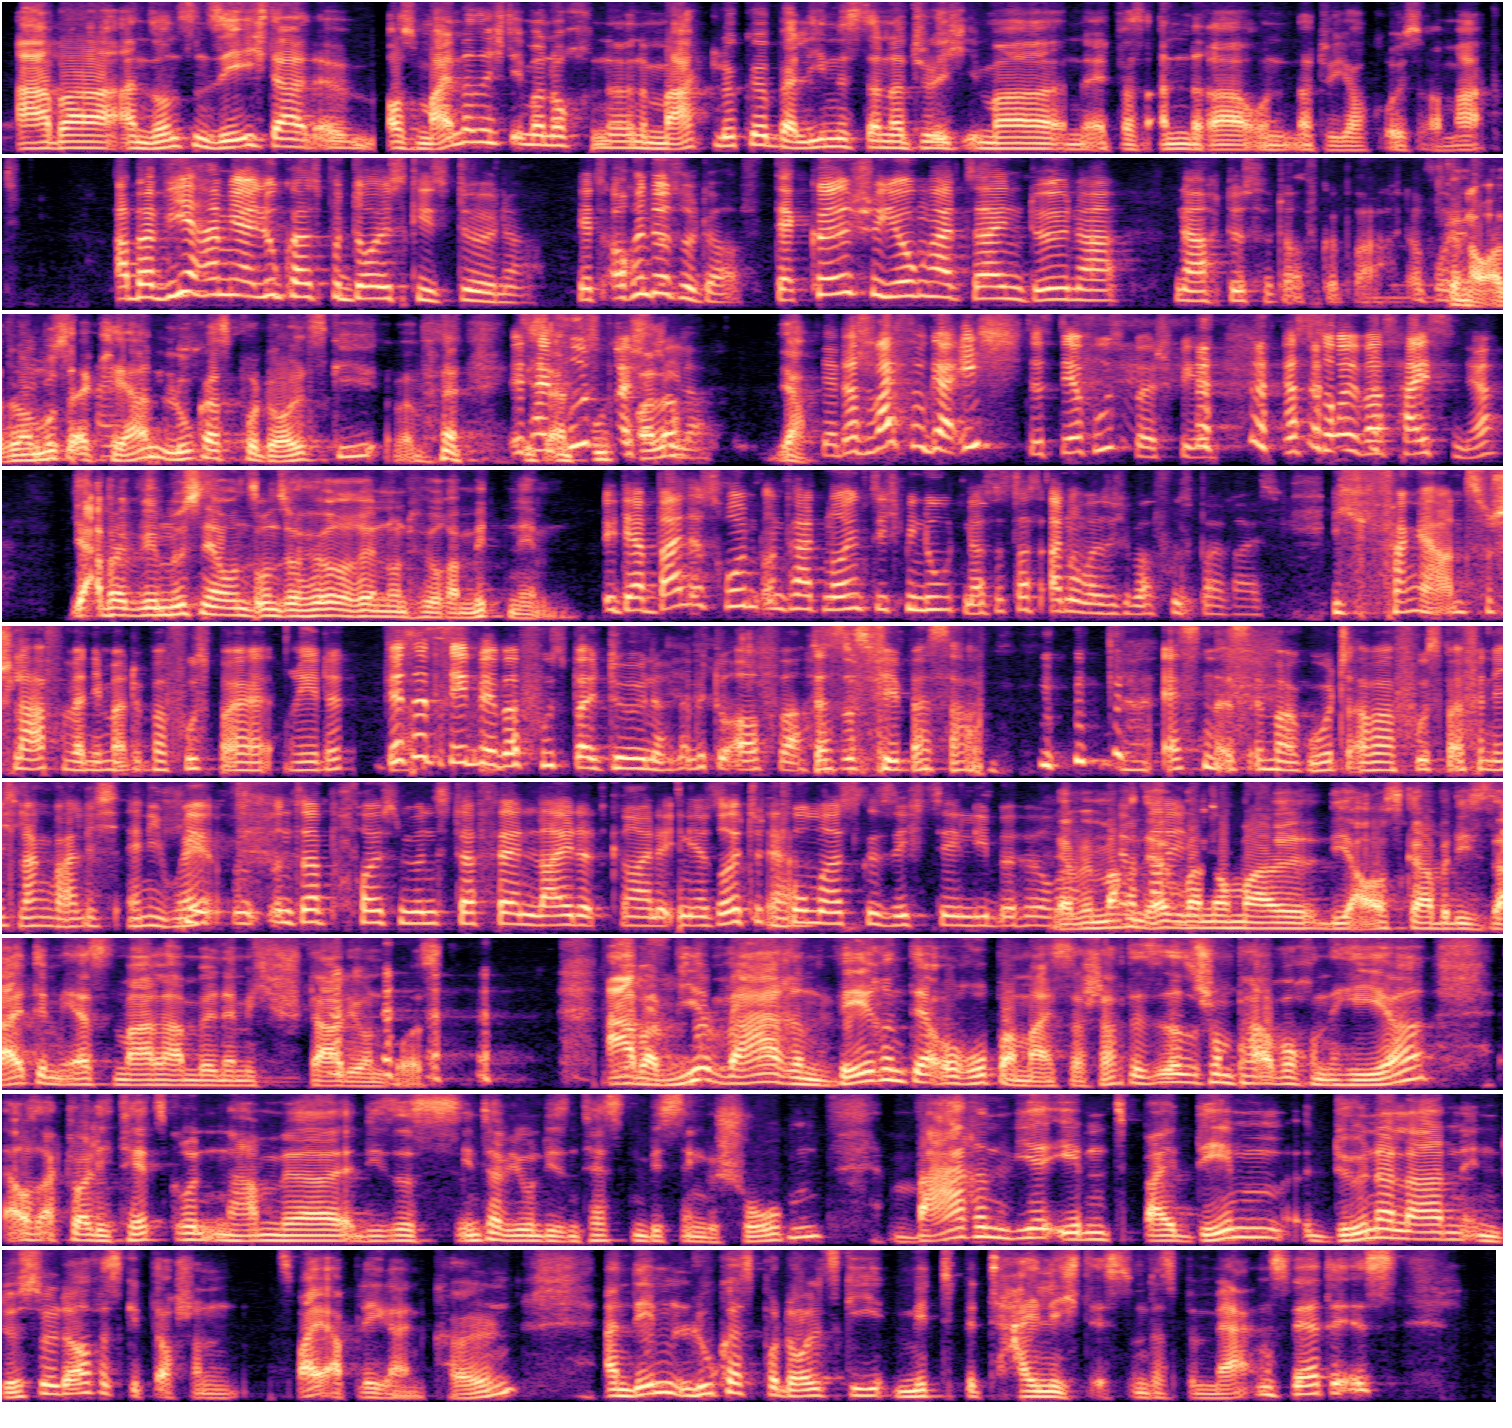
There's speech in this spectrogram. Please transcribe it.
Aber ansonsten sehe ich da äh, aus meiner Sicht immer noch eine, eine Marktlücke. Berlin ist dann natürlich immer ein etwas anderer und natürlich auch größerer Markt. Aber wir haben ja Lukas Podolskis Döner. Jetzt auch in Düsseldorf. Der Kölsche Jung hat seinen Döner nach Düsseldorf gebracht. Genau, also man muss erklären, Lukas Podolski ist, ist ein, Fußballspieler. Fußballer. Ja. ja, das weiß sogar ich, dass der Fußball spielt. Das soll was heißen, ja? Ja, aber wir müssen ja uns, unsere Hörerinnen und Hörer mitnehmen. Der Ball ist rund und hat 90 Minuten. Das ist das andere, was ich über Fußball weiß. Ich fange an zu schlafen, wenn jemand über Fußball redet. Deshalb reden wir über Fußballdöner, damit du aufwachst. Das ist viel besser. Essen ist immer gut, aber Fußball finde ich langweilig anyway. Hier, unser Preußen-Münster-Fan leidet gerade. Ihr solltet ja. Thomas Gesicht sehen, liebe Hörer. Ja, wir machen irgendwann nochmal die Ausgabe, die ich seit dem ersten Mal haben will, nämlich Stadionwurst. Aber wir waren während der Europameisterschaft, das ist also schon ein paar Wochen her, aus Aktualitätsgründen haben wir dieses Interview und diesen Test ein bisschen geschoben, waren wir eben bei dem Dönerladen in Düsseldorf, es gibt auch schon zwei Ableger in Köln, an dem Lukas Podolski mit beteiligt ist. Und das Bemerkenswerte ist,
